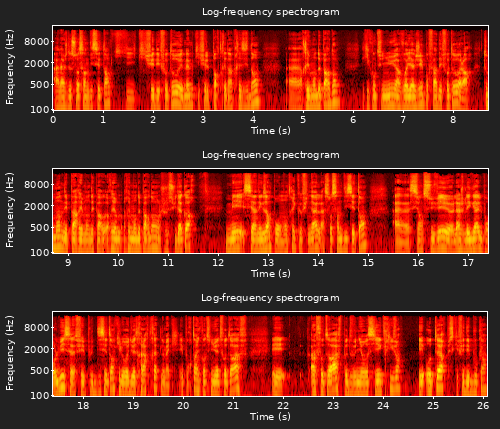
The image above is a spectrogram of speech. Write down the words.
à l'âge de 77 ans, qui, fait des photos et même qui fait le portrait d'un président, Raymond Depardon et qui continue à voyager pour faire des photos. Alors, tout le monde n'est pas Raymond, Raymond Depardon, je suis d'accord, mais c'est un exemple pour montrer qu'au final, à 77 ans, euh, si on suivait euh, l'âge légal pour lui, ça fait plus de 17 ans qu'il aurait dû être à la retraite, le mec. Et pourtant, il continue à être photographe. Et un photographe peut devenir aussi écrivain et auteur, puisqu'il fait des bouquins.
